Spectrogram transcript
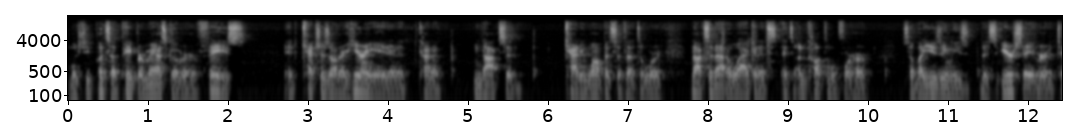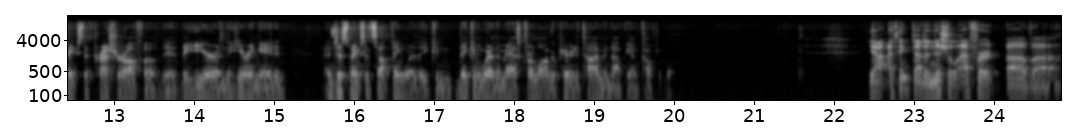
when she puts a paper mask over her face, it catches on her hearing aid and it kind of knocks it cattywampus, if that's a word, knocks it out of whack, and it's it's uncomfortable for her. So by using these this ear saver, it takes the pressure off of the, the ear and the hearing aid, and and just makes it something where they can they can wear the mask for a longer period of time and not be uncomfortable. Yeah, I think that initial effort of uh,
